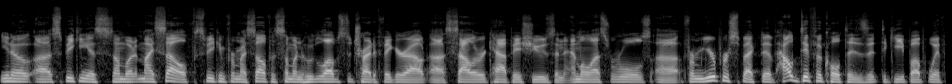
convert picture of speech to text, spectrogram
you know, uh, speaking as someone myself, speaking for myself as someone who loves to try to figure out uh, salary cap issues and MLS rules, uh, from your perspective, how difficult is it to keep up with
